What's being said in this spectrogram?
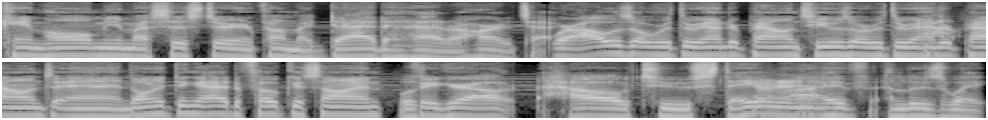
came home, me and my sister, and found my dad had had a heart attack. Where I was over 300 pounds, he was over 300 pounds, and the only thing I had to focus on was figure out how to stay mm. alive and lose weight.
